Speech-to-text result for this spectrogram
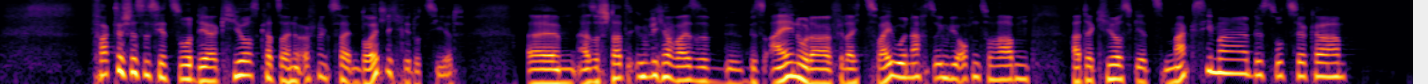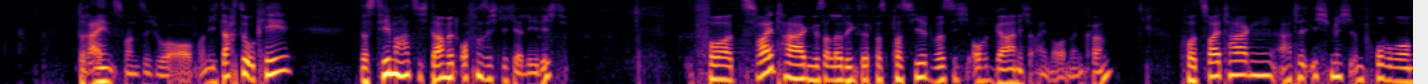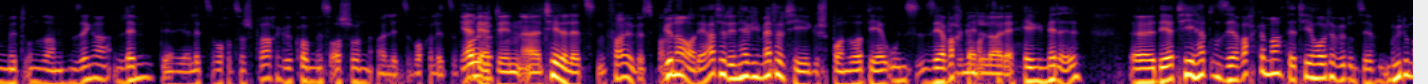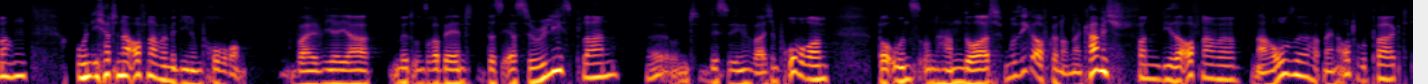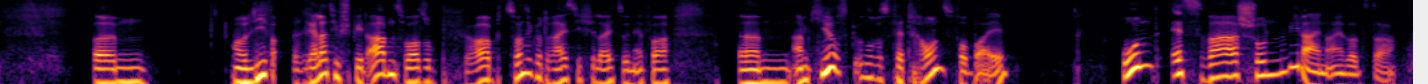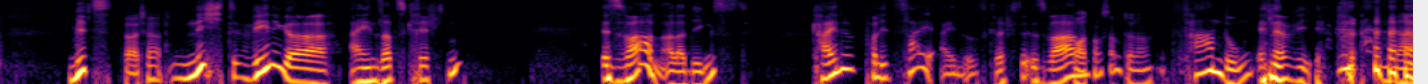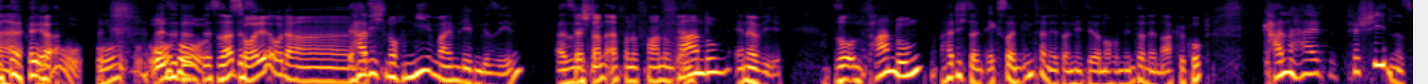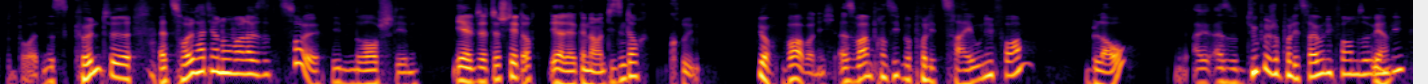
Faktisch ist es jetzt so, der Kiosk hat seine Öffnungszeiten deutlich reduziert. Ähm, also statt üblicherweise bis ein oder vielleicht zwei Uhr nachts irgendwie offen zu haben, hat der Kiosk jetzt maximal bis so circa 23 Uhr auf. Und ich dachte, okay, das Thema hat sich damit offensichtlich erledigt. Vor zwei Tagen ist allerdings etwas passiert, was ich auch gar nicht einordnen kann. Vor zwei Tagen hatte ich mich im Proberaum mit unserem Sänger Len, der ja letzte Woche zur Sprache gekommen ist, auch schon, äh, letzte Woche, letzte Folge. Ja, der hat den äh, Tee der letzten Folge gesponsert. Genau, der hatte den Heavy Metal Tee gesponsert, der uns sehr wach Heavy Metal, gemacht hat. Leute. Heavy Metal. Äh, der Tee hat uns sehr wach gemacht. Der Tee heute wird uns sehr müde machen. Und ich hatte eine Aufnahme mit ihnen im Proberaum, weil wir ja mit unserer Band das erste Release planen. Ne? Und deswegen war ich im Proberaum bei uns und haben dort Musik aufgenommen. Dann kam ich von dieser Aufnahme nach Hause, habe mein Auto geparkt. Ähm, und lief relativ spät abends, war so ja, 20.30 Uhr vielleicht so in etwa, ähm, am Kiosk unseres Vertrauens vorbei. Und es war schon wieder ein Einsatz da. Mit Hört, hört. nicht weniger Einsatzkräften. Es waren allerdings keine Polizeieinsatzkräfte, es waren Ordnungsamt, oder? Fahndung NRW. Na, Ja. oh, oh, oh, Also das- oh. das war- das- Zoll oder? Habe ich noch nie in meinem Leben gesehen. Also Da ich- stand einfach eine Fahndung. Fahndung NRW. So, und Fahndung hatte ich dann extra im Internet, dann hinterher noch im Internet nachgeguckt, kann halt Verschiedenes bedeuten. Es könnte, äh, Zoll hat ja normalerweise Zoll hinten draufstehen. Ja, da, da steht auch, ja, genau. Und die sind auch grün. Ja, war aber nicht. Also es war im Prinzip eine Polizeiuniform, blau, also typische Polizeiuniform so Ja. irgendwie.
